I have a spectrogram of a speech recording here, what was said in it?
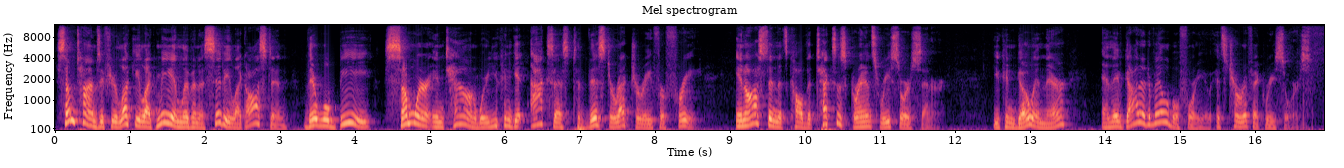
Sometimes if you're lucky like me and live in a city like Austin, there will be somewhere in town where you can get access to this directory for free. In Austin, it's called the Texas Grants Resource Center. You can go in there and they've got it available for you. It's a terrific resource.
